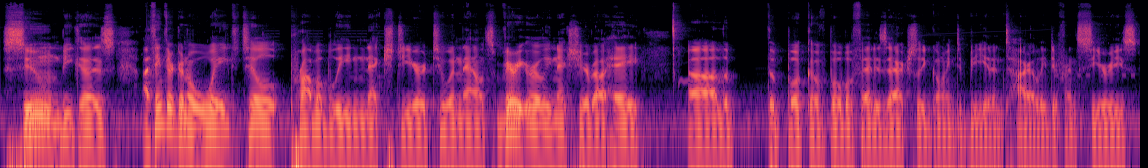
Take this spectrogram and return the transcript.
soon because I think they're going to wait till probably next year to announce very early next year about hey, uh, the the book of Boba Fett is actually going to be an entirely different series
